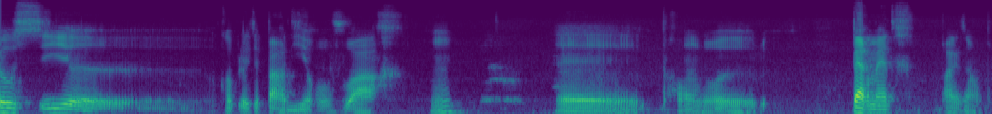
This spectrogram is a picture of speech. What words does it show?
aussi, euh, compléter par dire au revoir. Hein? prendre, permettre, par exemple.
